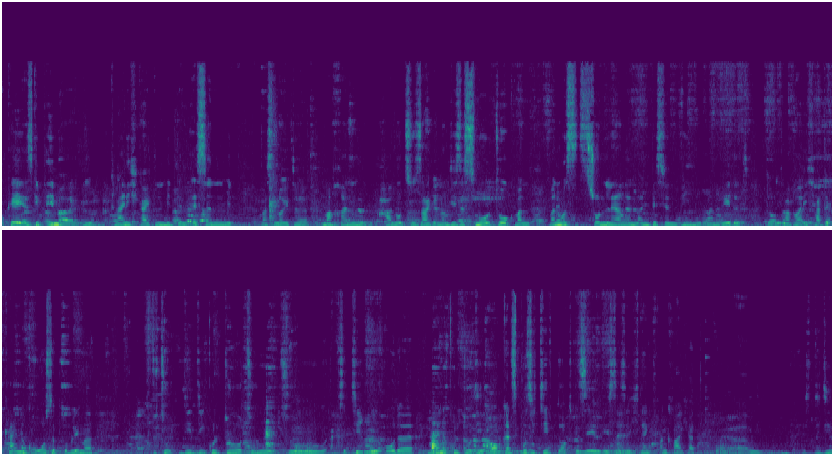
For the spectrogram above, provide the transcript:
okay, es gibt immer die Kleinigkeiten mit dem Essen, mit was Leute machen, Hallo zu sagen und dieses Smalltalk. Man, man muss schon lernen, ein bisschen, wie man redet dort. Aber ich hatte keine großen Probleme die, die Kultur zu, zu akzeptieren oder meine Kultur, die auch ganz positiv dort gesehen ist. Also ich denke, Frankreich hat ähm, die, die,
